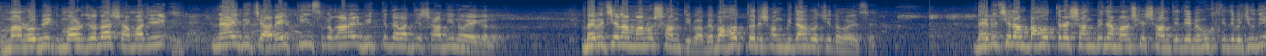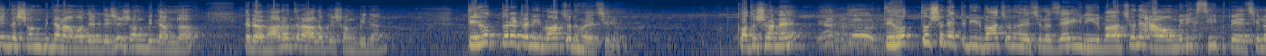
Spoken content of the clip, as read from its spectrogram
মানবিক মর্যাদা, সামাজিক ন্যায় বিচার। এই তিন স্লোগানের ভিত্তিতে আবার দিয়ে স্বাধীন হয়ে গেল। ভেবেছিলাম মানুষ শান্তি পাবে। বাহাত্তরের সংবিধান রচিত হয়েছে। ভেবেছিলাম বাহাত্তরের সংবিধান মানুষকে শান্তি দেবে, মুক্তি দেবে। যদিও এদের সংবিধান আমাদের দেশের সংবিধান না, এটা ভারতের আলোকের সংবিধান। তেহত্তর একটা নির্বাচন হয়েছিল। কত সনে? তেহত্তর সনে একটা নির্বাচন হয়েছিল। যেই নির্বাচনে আওয়ামী লীগ সিট পেয়েছিল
